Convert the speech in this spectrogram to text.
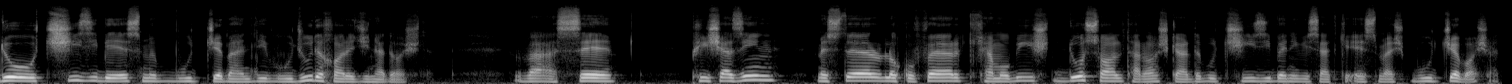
دو چیزی به اسم بودجه بندی وجود خارجی نداشت. و سه پیش از این مستر لوکوفر کم و بیش دو سال تلاش کرده بود چیزی بنویسد که اسمش بودجه باشد.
